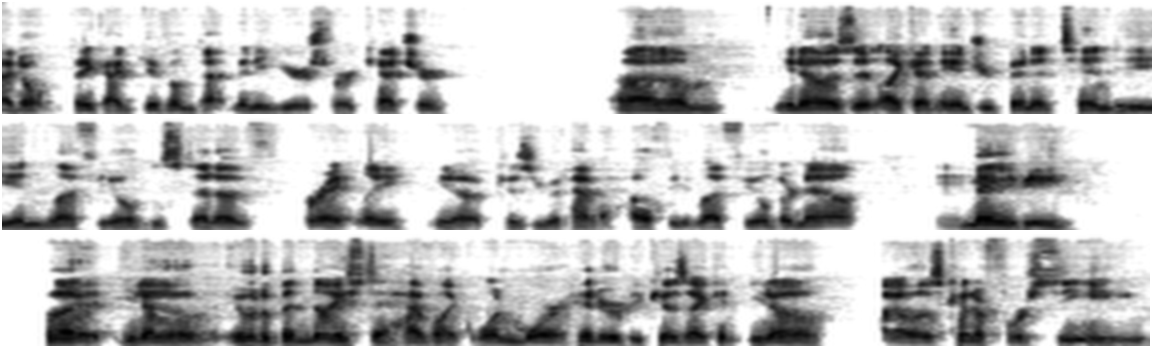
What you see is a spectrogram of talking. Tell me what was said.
I don't think I'd give him that many years for a catcher. Um, you know, is it like an Andrew Benintendi in left field instead of Brantley? You know, because you would have a healthy left fielder now, Mm. maybe. But you know, it would have been nice to have like one more hitter because I can, you know, I was kind of foreseeing,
